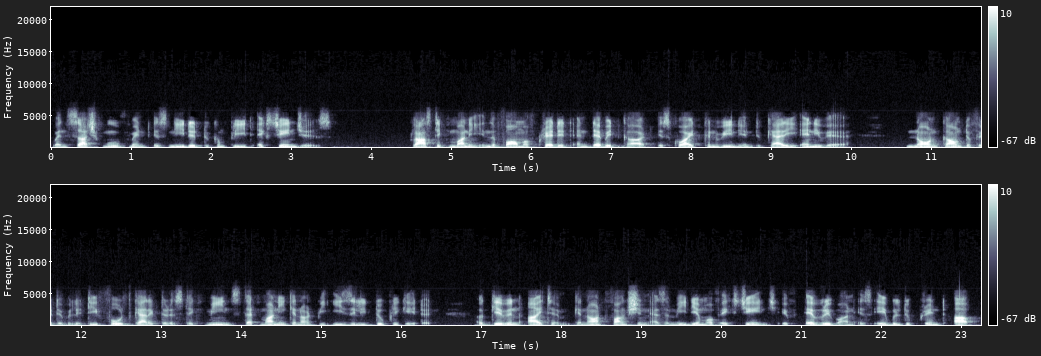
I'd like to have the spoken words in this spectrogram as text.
when such movement is needed to complete exchanges. Plastic money in the form of credit and debit card is quite convenient to carry anywhere. Non-counterfeitability, fourth characteristic, means that money cannot be easily duplicated. A given item cannot function as a medium of exchange if everyone is able to print up,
